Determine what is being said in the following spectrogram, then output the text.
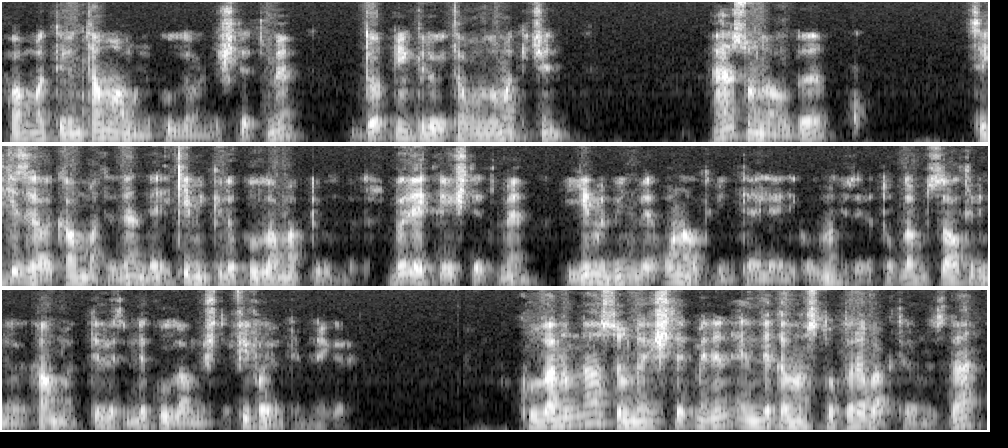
ham maddenin tamamını kullanan işletme 4000 kiloyu tamamlamak için en son aldığı 8 liralık ham maddeden de 2000 kilo kullanmak durumundadır. Böylelikle işletme 20.000 ve 16.000 TL'lik olmak üzere toplam 36.000 liralık ham madde üretiminde kullanmıştır FIFA yöntemine göre. Kullanımdan sonra işletmenin elinde kalan stoklara baktığımızda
